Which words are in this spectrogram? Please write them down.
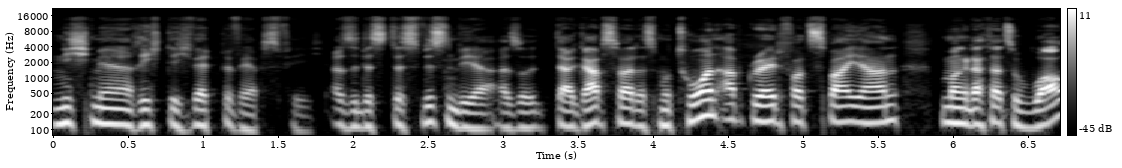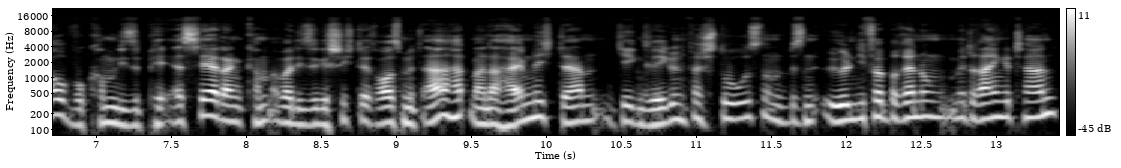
nicht mehr richtig wettbewerbsfähig. Also das, das wissen wir ja. Also da gab es zwar das Motoren-Upgrade vor zwei Jahren, wo man gedacht hat, so wow, wo kommen diese PS her? Dann kam aber diese Geschichte raus mit, ah, hat man da heimlich da gegen Regeln verstoßen und ein bisschen Öl in die Verbrennung mit reingetan.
